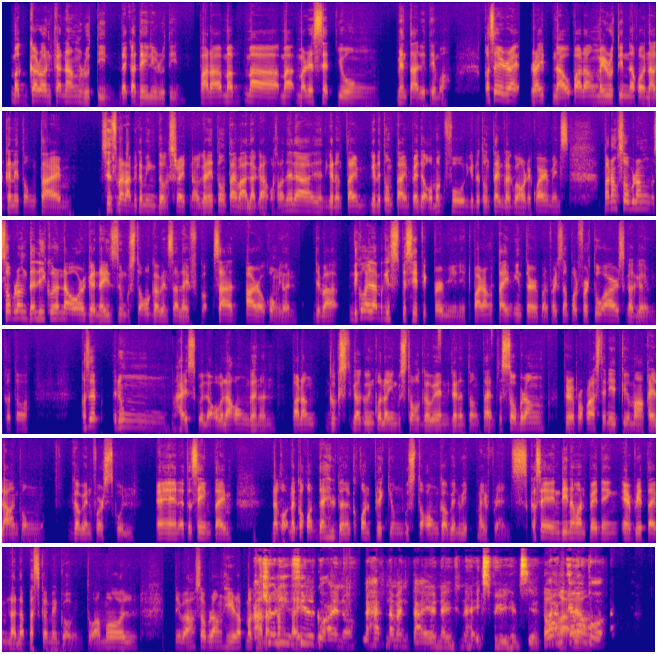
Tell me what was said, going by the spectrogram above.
magkaroon ka ng routine, like a daily routine, para ma, ma, ma, ma-reset yung mentality mo. Kasi right, right now, parang may routine ako na ganitong time, since marami kaming dogs right now, ganitong time aalagaan ko sa kanila, yan, ganitong time, ganitong time pwede ako mag-phone, ganitong time gagawa ko requirements. Parang sobrang sobrang dali ko na na-organize yung gusto ko gawin sa life ko, sa araw kong yon, 'di ba? Hindi ko kailangan maging specific per minute, parang time interval. For example, for 2 hours gagawin ko to. Kasi nung high school ako, wala akong ganun. Parang gagawin ko lang yung gusto ko gawin, ganitong time. Tapos sobrang procrastinate ko yung mga kailangan kong gawin for school. And at the same time, nagko nagko dahil doon nagko-conflict yung gusto kong gawin with my friends. Kasi hindi naman pwedeng every time lalabas kami going to a mall, 'di ba? Sobrang hirap maghanap Actually, ng time. feel ko ano, lahat naman tayo na, na-experience yun. Oo Parang, nga, ewan ko,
